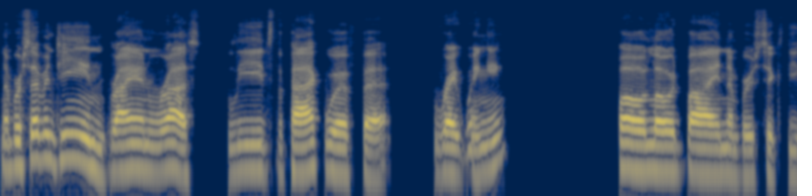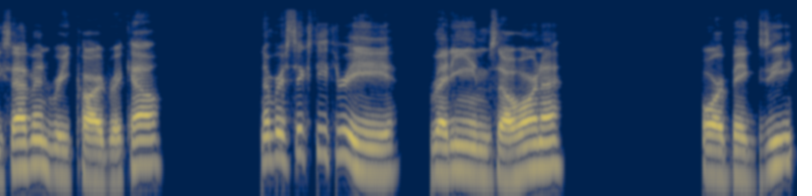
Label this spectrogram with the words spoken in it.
Number 17, Bryan Rust leads the pack with uh, right winging, followed by number 67, Rickard Rakell. Number 63, Radim Zohorna, or Big Z.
